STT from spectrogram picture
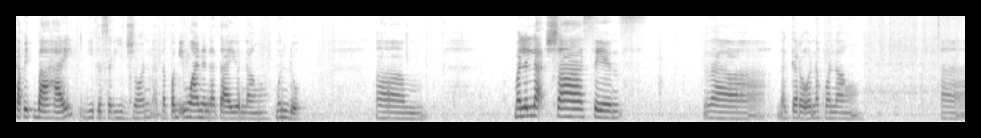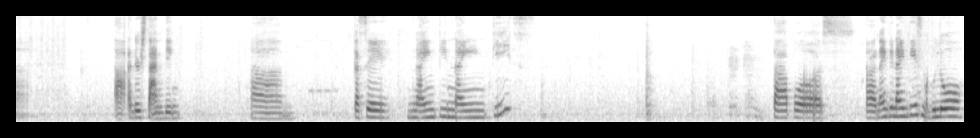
kapitbahay dito sa region at napag-iwanan na tayo ng mundo. Um, malala siya since na nagkaroon ako ng ah, ah, understanding. Um, kasi 1990s. Tapos, ah, 1990s, magulo.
